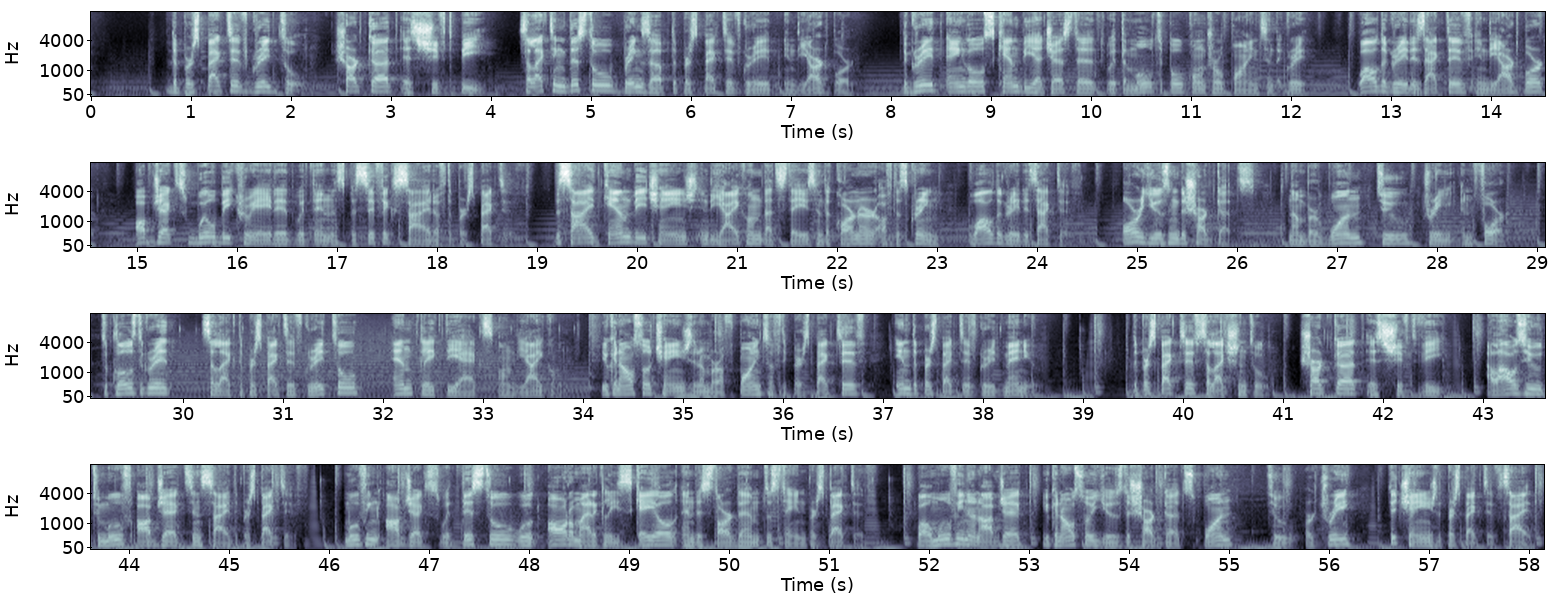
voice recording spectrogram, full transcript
The Perspective Grid tool. Shortcut is Shift-P, Selecting this tool brings up the perspective grid in the artboard. The grid angles can be adjusted with the multiple control points in the grid. While the grid is active in the artboard, objects will be created within a specific side of the perspective. The side can be changed in the icon that stays in the corner of the screen while the grid is active, or using the shortcuts, number 1, 2, 3 and 4. To close the grid, select the Perspective Grid tool and click the X on the icon. You can also change the number of points of the perspective in the Perspective Grid menu. The Perspective Selection tool, shortcut is Shift-V, allows you to move objects inside the perspective. Moving objects with this tool will automatically scale and distort them to stay in perspective. While moving an object, you can also use the shortcuts 1, 2 or 3 to change the perspective side.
